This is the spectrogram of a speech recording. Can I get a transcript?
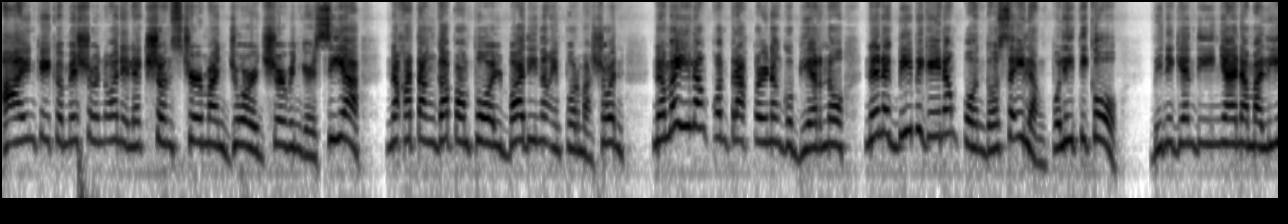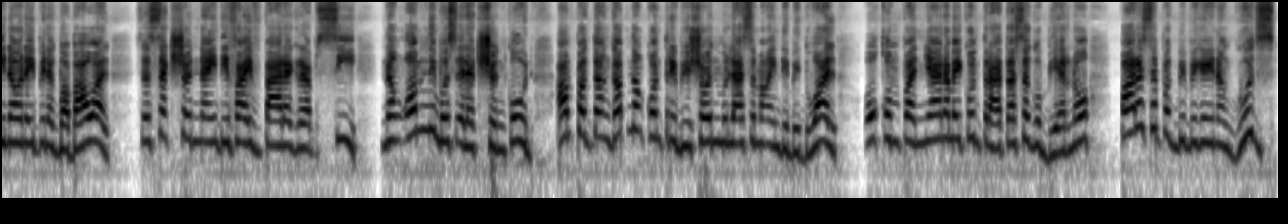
Ayon kay Commission on Elections Chairman George Sherwin Garcia, nakatanggap ang poll body ng impormasyon na may ilang kontraktor ng gobyerno na nagbibigay ng pondo sa ilang politiko. Binigyan din niya na malinaw na ipinagbabawal sa Section 95 Paragraph C ng Omnibus Election Code ang pagtanggap ng kontribusyon mula sa mga individual o kumpanya na may kontrata sa gobyerno para sa pagbibigay ng goods,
